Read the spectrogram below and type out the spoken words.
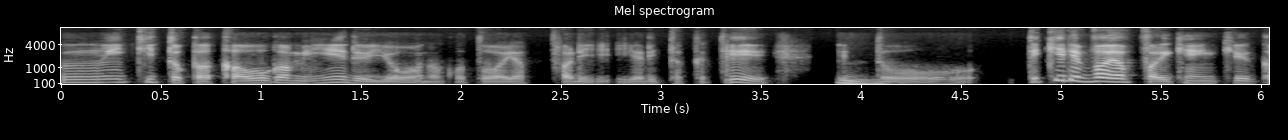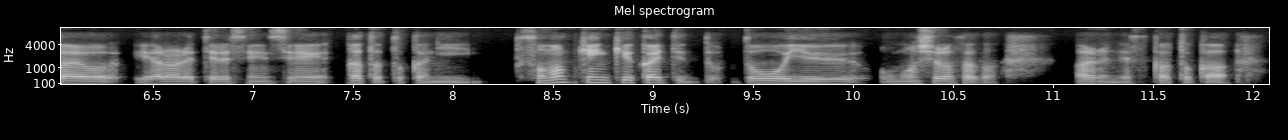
雰囲気とか顔が見えるようなことはやっぱりやりたくて、うえっん、と、できればやっぱり研究会をやられてる先生方とかに、その研究会ってど、どういう面白さがあるんですかとか、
